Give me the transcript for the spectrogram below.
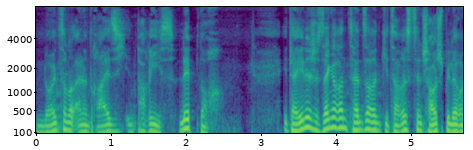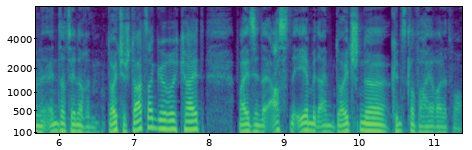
1931 in Paris, lebt noch. Italienische Sängerin, Tänzerin, Gitarristin, Schauspielerin und Entertainerin. Deutsche Staatsangehörigkeit, weil sie in der ersten Ehe mit einem deutschen äh, Künstler verheiratet war.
